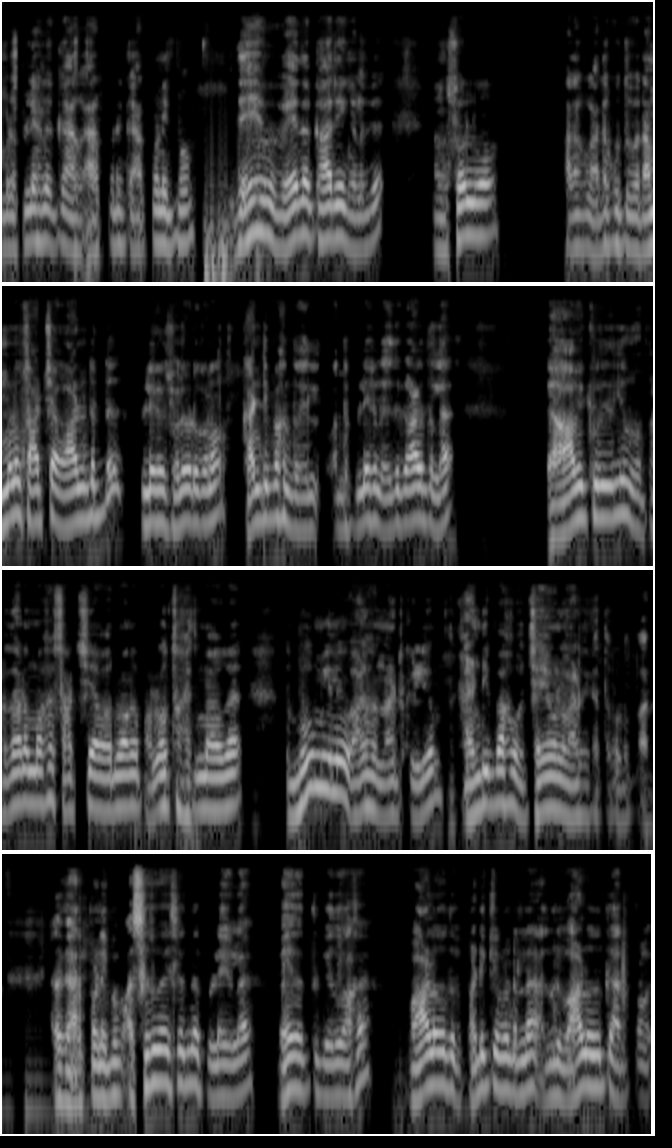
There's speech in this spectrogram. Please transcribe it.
நம்மளோட பிள்ளைகளுக்கு அர்ப்பணிக்க அர்ப்பணிப்போம். தேவ வேத காரியங்களுக்கு நம்ம சொல்வோம். அதை அதை குத்து நம்மளும் சாட்சியாக வாழ்ந்துட்டு பிள்ளைகளுக்கு சொல்லிக் கொடுக்கணும். கண்டிப்பாக அந்த அந்த பிள்ளைகள் எதிர்காலத்தில் ஆவிக்குரியதிலையும் பிரதானமாக சாட்சியாக வருவாங்க. பலோத்தம் அதிகமாக பூமியிலும் வாழ்கிற நாட்களிலும் கண்டிப்பாக ஒரு ஜெயமுள்ள வாழ்க்கை கற்றுக் கொடுப்பார். அதுக்கு அர்ப்பணிப்போம். சிறு வயசுலேருந்த பிள்ளைகளை வேதத்துக்கு எதுவாக வாழுவதுக்கு படிக்க மட்டும் இல்லை அது வாழ்வதற்கு அர்ப்ப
